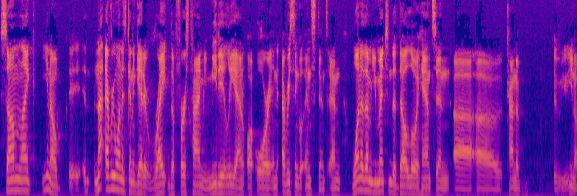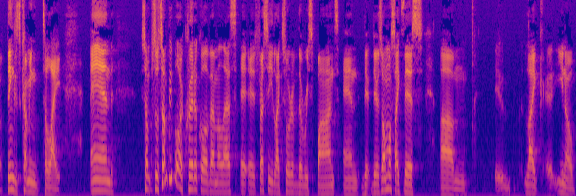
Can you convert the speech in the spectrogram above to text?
some like you know, not everyone is going to get it right the first time immediately, and or, or, in every single instance. And one of them, you mentioned the Dell Loy Hansen uh, uh, kind of you know things coming to light, and some so some people are critical of MLS, especially like sort of the response, and there, there's almost like this. Um, like you know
